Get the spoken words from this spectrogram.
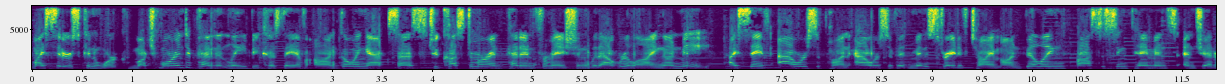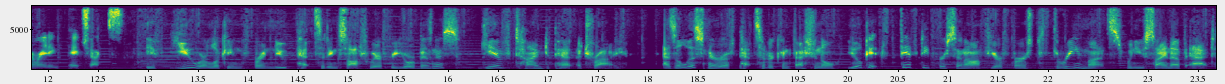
My sitters can work much more independently because they have ongoing access to customer and pet information without relying on me. I save hours upon hours of administrative time on billing, processing payments, and generating paychecks. If you are looking for a new pet sitting software for your business, give Time to Pet a try. As a listener of Pet Sitter Confessional, you'll get 50% off your first three months when you sign up at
